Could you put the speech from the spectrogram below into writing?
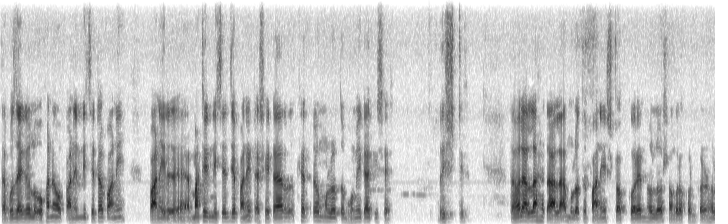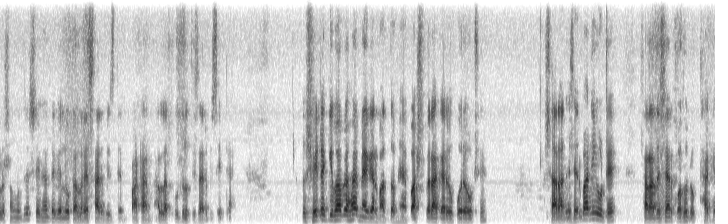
তা বোঝা গেল ওখানেও পানির নিচেটা পানি, পানির মাটির নিচের যে পানিটা, সেটার ক্ষেত্রেও মূলত ভূমিকা কিসের? বৃষ্টির। তাহলে আল্লাহ তাআলা মূলত পানি স্টক করেন হলো, সংরক্ষণ করেন হলো সমুদ্রে, সেখান থেকে লোকালয়ে সার্ভিস দেন, পাঠান। আল্লাহ কুদরতি সার্ভিস এটা। তো সেটা কীভাবে হয়? মেঘের মাধ্যমে। বাষ্পের আকারে উপরে উঠে সারা দেশের পানি উঠে। সারা দেশে আর কতটুকু থাকে?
